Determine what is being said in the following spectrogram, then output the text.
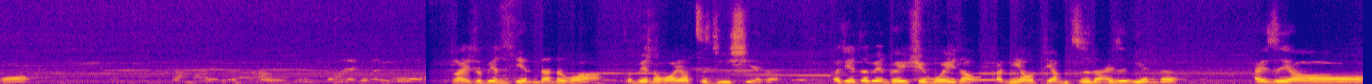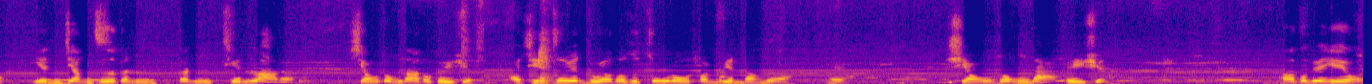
哇。来这边点单的话，这边的话要自己写的。而且这边可以选味道，看你要酱汁的还是盐的，还是要盐酱汁跟跟甜辣的，小中大都可以选。啊，其实这边主要都是猪肉串便当的，哎，小中大可以选。然后这边也有，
